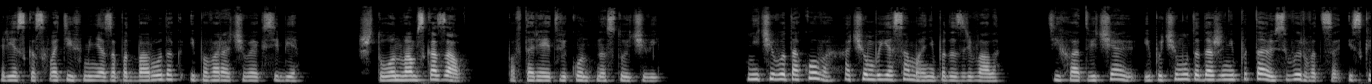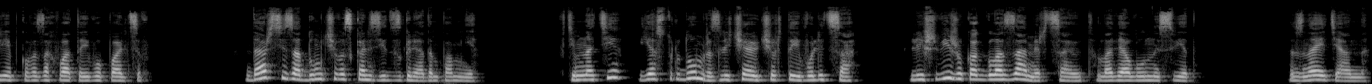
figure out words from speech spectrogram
резко схватив меня за подбородок и поворачивая к себе. «Что он вам сказал?» — повторяет Виконт настойчивей. «Ничего такого, о чем бы я сама не подозревала». Тихо отвечаю и почему-то даже не пытаюсь вырваться из крепкого захвата его пальцев. Дарси задумчиво скользит взглядом по мне. В темноте я с трудом различаю черты его лица. Лишь вижу, как глаза мерцают, ловя лунный свет. Знаете, Анна,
